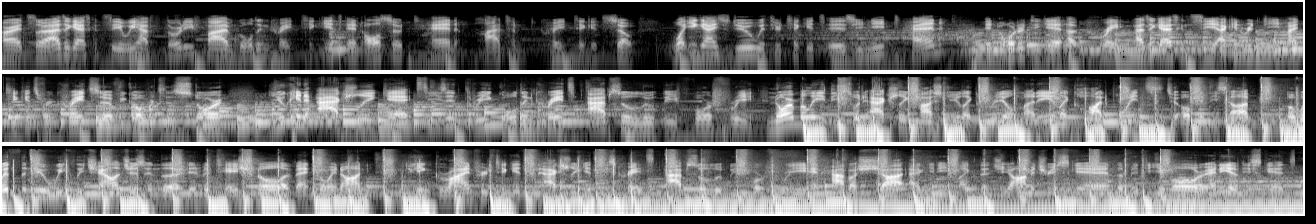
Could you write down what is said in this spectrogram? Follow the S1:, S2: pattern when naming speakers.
S1: Alright, so as you guys can see, we have 35 golden crate tickets and also 10 platinum crate tickets. So what you guys do with your tickets is you need 10 in order to get a crate. As you guys can see, I can redeem my tickets for crates. So if we go over to the store, you can actually get season 3 golden crates absolutely for free. Normally, these would actually cost you like real money, like COD points to open these up. But with the new weekly challenges and the invitational event going on, you can grind for tickets and actually get these crates absolutely for free and have a shot at getting like the geometry skin, the medieval, or any of these skins.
